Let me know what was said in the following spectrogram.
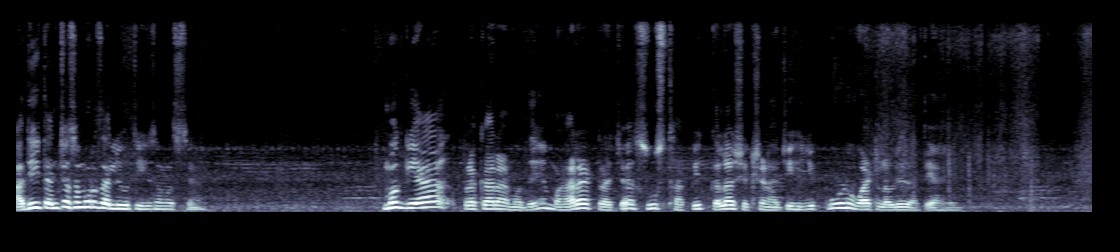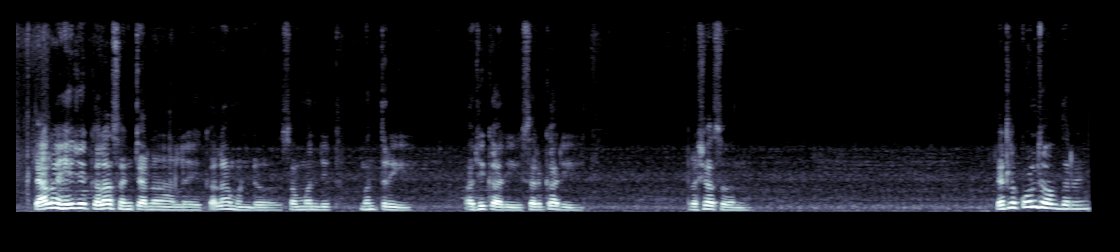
आधी त्यांच्यासमोरच आली होती ही समस्या. मग या प्रकारामध्ये महाराष्ट्राच्या सुस्थापित कला शिक्षणाची ही जी पूर्ण वाट लावली जाते आहे त्याला हे जे कला संचालनालय कला मंडळ संबंधित मंत्री अधिकारी सरकारी प्रशासन यातलं कोण जबाबदार आहे?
